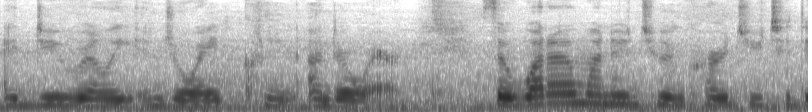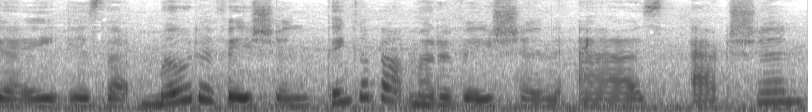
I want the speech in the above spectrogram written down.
I do really enjoy clean underwear. So what I wanted to encourage you today is that motivation, think about motivation as action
